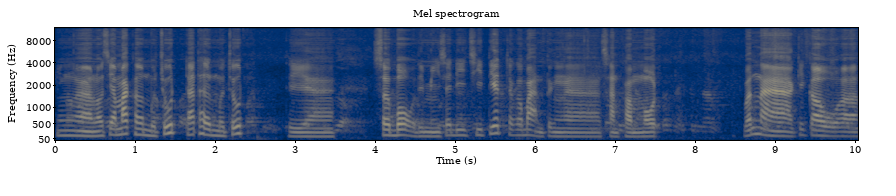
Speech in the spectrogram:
Nhưng à, nó sẽ mắc hơn một chút đắt hơn một chút. Thì à, sơ bộ thì mình sẽ đi chi tiết cho các bạn từng à, sản phẩm một. Vẫn là cái cầu à,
